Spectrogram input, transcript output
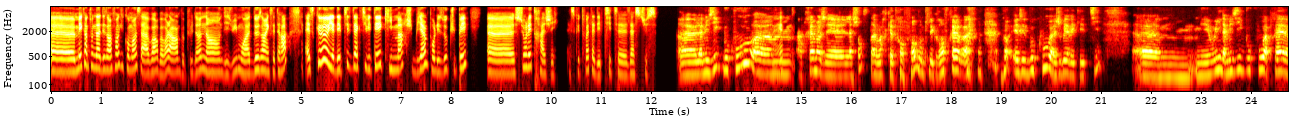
Euh, mais quand on a des enfants qui commencent à avoir bah voilà, un peu plus d'un an, 18 mois, deux ans, etc., est-ce qu'il y a des petites activités qui marchent bien pour les occuper euh, sur les trajets? Est-ce que toi, tu as des petites euh, astuces? Euh, la musique, beaucoup. Ouais. Euh, après, moi, j'ai la chance d'avoir quatre enfants, donc les grands frères aidaient beaucoup à jouer avec les petits. Euh, mais oui, la musique, beaucoup. Après,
